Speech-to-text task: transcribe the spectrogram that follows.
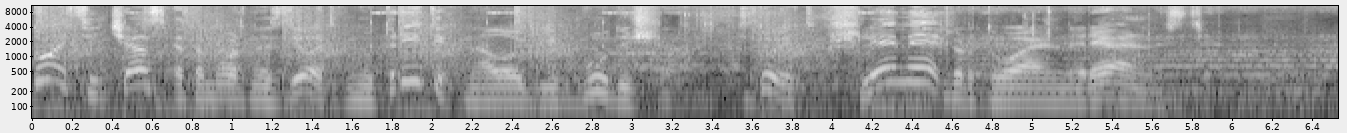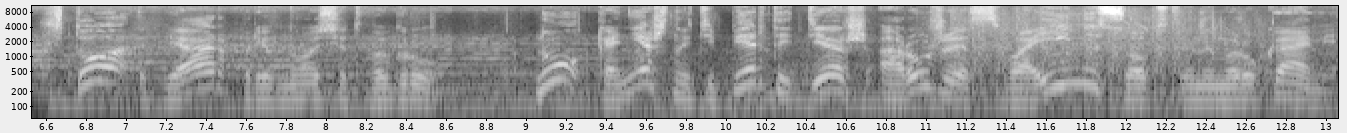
то сейчас это можно сделать внутри технологий будущего, то есть в шлеме виртуальной реальности. Что VR привносит в игру? Ну, конечно, теперь ты держишь оружие своими собственными руками,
